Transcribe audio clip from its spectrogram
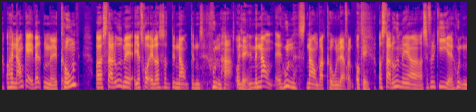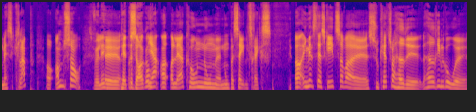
Og han navngav valpen uh, Cone, og startede ud med, jeg tror ellers så det navn, den hunden har. Okay. Men, men navn, uh, hundens navn var Cone i hvert fald. Okay, Og startede ud med at selvfølgelig give uh, hunden en masse klap og omsorg. selvfølgelig. Øh, Pet og the doggo. Ja, og, og lære Cone nogle, uh, nogle basale tricks. Og imens det her skete, så var øh, Suketra havde, det, havde rimelig god øh,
